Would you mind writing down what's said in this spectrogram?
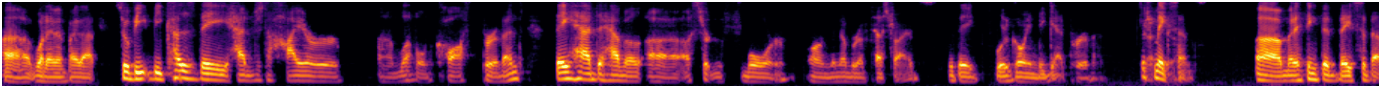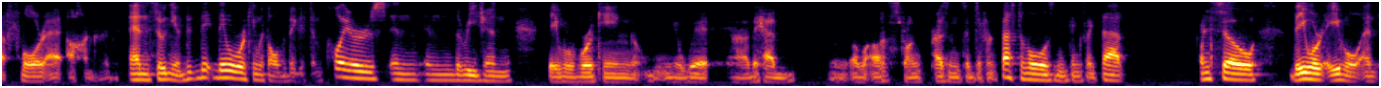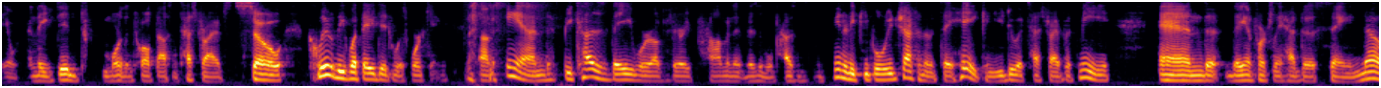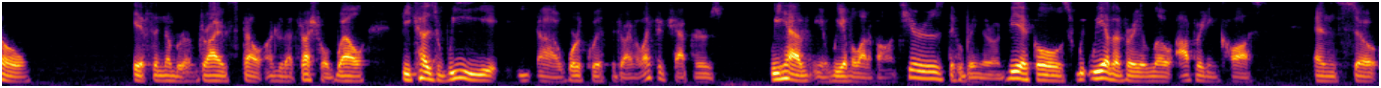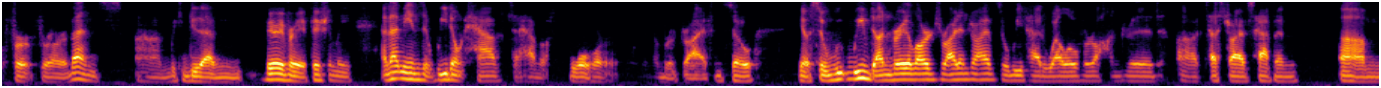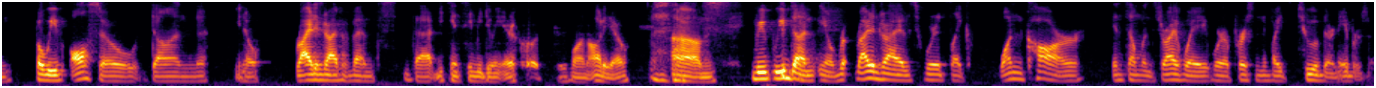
uh, what I meant by that. So be, because they had just a higher um, level of cost per event, they had to have a, a, a, certain floor on the number of test drives that they were going to get per event, which gotcha. makes sense. Um, and I think that they set that floor at 100. And so, you know, they, they were working with all the biggest employers in, in the region. They were working you know, with, uh, they had a, a, strong presence at different festivals and things like that. And so they were able, and and they did more than 12,000 test drives. So clearly what they did was working. Um, and because they were a very prominent, visible presence in the community, people reach out to them and say, hey, can you do a test drive with me? And they unfortunately had to say no if the number of drives fell under that threshold? Well, because we uh, work with the Drive Electric chapters, we have you know we have a lot of volunteers who bring their own vehicles. We, we have a very low operating cost, and so for for our events, um, we can do that very very efficiently. And that means that we don't have to have a floor number of drives. And so you know so we, have done very large ride and drives where we've had well over a hundred uh, test drives happen. Um, but we've also done you know ride and drive events that you can't see me doing air quotes because we're on audio. Um, we've, we've done, you know, ride and drives where it's like one car in someone's driveway where a person invites two of their neighbors in.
